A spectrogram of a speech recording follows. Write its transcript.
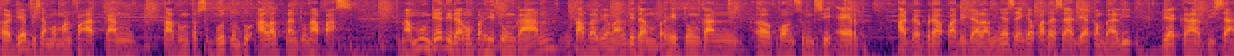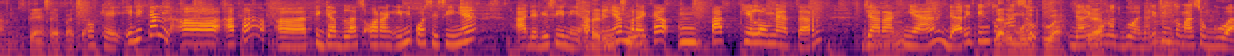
uh, dia bisa memanfaatkan tabung tersebut untuk alat bantu napas. Namun dia tidak memperhitungkan, entah bagaimana tidak memperhitungkan uh, konsumsi air ada berapa di dalamnya sehingga pada saat dia kembali dia kehabisan. Itu yang saya baca. Oke, ini kan uh, apa uh, 13 orang ini posisinya ada di sini. Ada Artinya di mereka 4 km jaraknya hmm. dari pintu dari masuk. Mulut gua, dari ya? mulut gua, dari hmm. pintu masuk gua.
